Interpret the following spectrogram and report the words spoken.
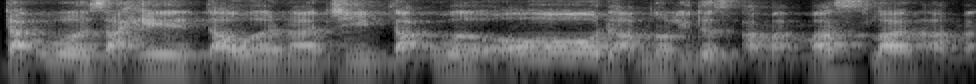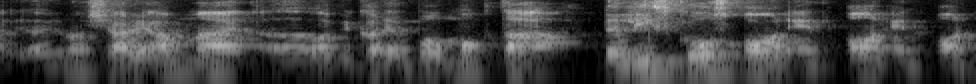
dakwa Zahid, dakwa Najib, dakwa all the UMNO leaders, Ahmad Maslan, Ahmad, uh, you know, Syarif Ahmad, uh, what we call it, Bom Mokhtar, the list goes on and on and on.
